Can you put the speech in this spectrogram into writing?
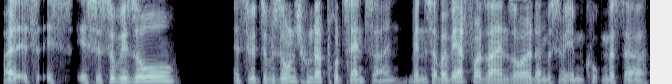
weil es ist, es ist sowieso es wird sowieso nicht 100 Prozent sein. Wenn es aber wertvoll sein soll, dann müssen wir eben gucken, dass da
